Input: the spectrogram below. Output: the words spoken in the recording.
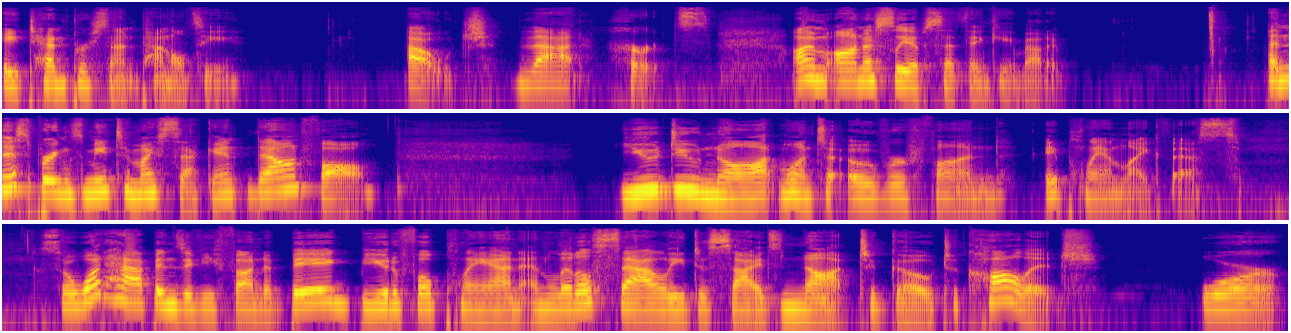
a 10% penalty. Ouch, that hurts. I'm honestly upset thinking about it. And this brings me to my second downfall. You do not want to overfund a plan like this. So, what happens if you fund a big, beautiful plan and little Sally decides not to go to college? Or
